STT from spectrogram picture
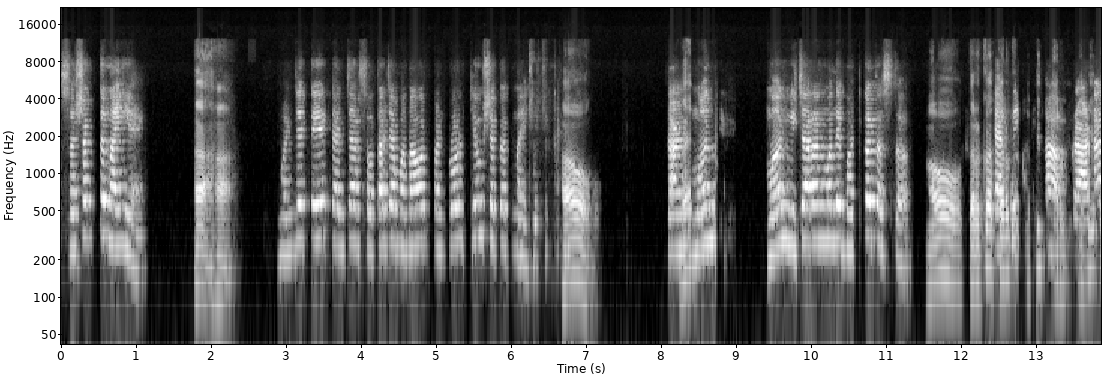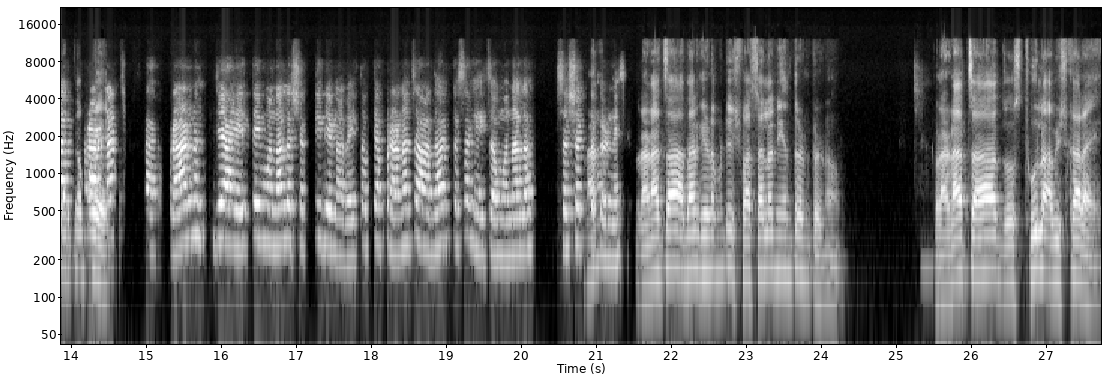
सशक्त नाहीये हा हा. म्हणजे ते त्यांच्या स्वतःच्या मनावर कंट्रोल ठेवू शकत नाही हो. कारण नाही. मन मन विचारांमध्ये भटकत असतं. हो तर्क तर्क त्यांनी- अति हा, तर्क- प्राणा- अतितर्कामुळे. प्राणा- प्राण जे आहे ते मनाला शक्ती देणार आहे. तर त्या प्राणाचा आधार कसा घ्यायचा मनाला सशक्त प्राणा- करण्यासाठी? प्राणाचा आधार घेणं म्हणजे श्वासाला नियंत्रण करणं. प्राणाचा जो स्थूल आविष्कार आहे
